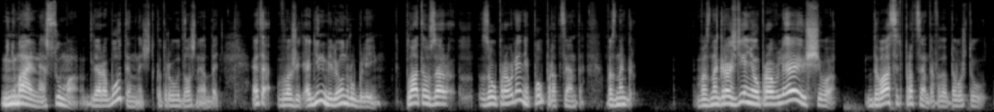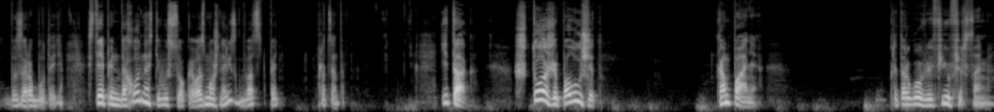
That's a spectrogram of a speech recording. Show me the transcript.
минимальная сумма для работы, значит, которую вы должны отдать, это вложить 1 миллион рублей. Плата за, за управление полпроцента. Вознагр... Вознаграждение управляющего 20% от того, что вы заработаете. Степень доходности высокая, возможный риск 25%. Итак, что же получит компания при торговле фьюферсами?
